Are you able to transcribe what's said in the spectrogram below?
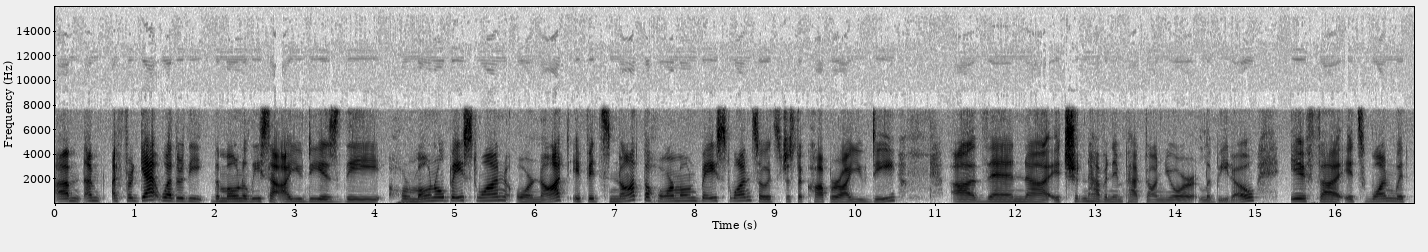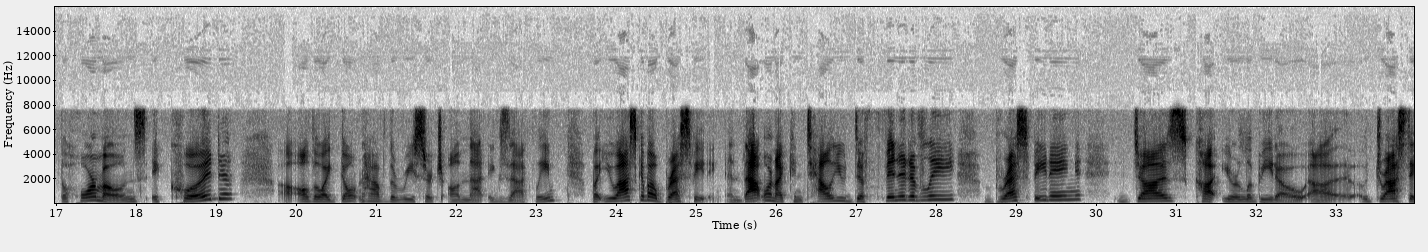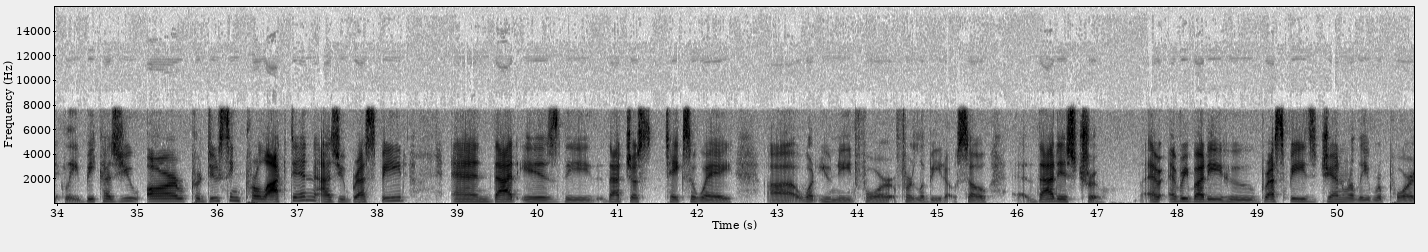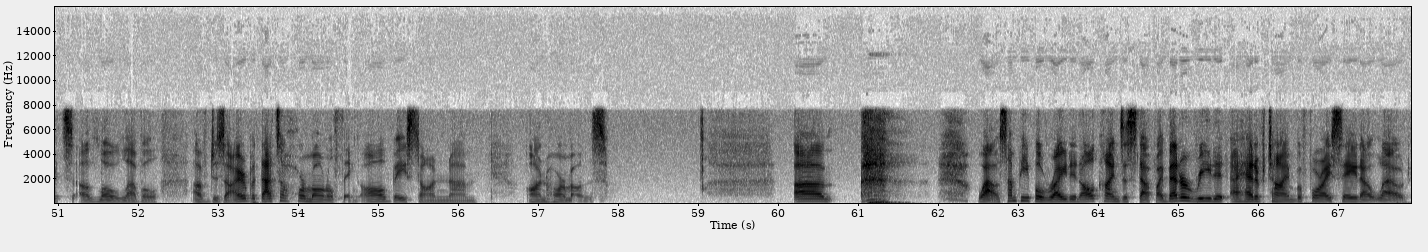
um, I forget whether the, the Mona Lisa IUD is the hormonal based one or not. If it's not the hormone based one, so it's just a copper IUD, uh, then uh, it shouldn't have an impact on your libido. If uh, it's one with the hormones, it could. Uh, although I don't have the research on that exactly. But you ask about breastfeeding, and that one I can tell you definitively breastfeeding does cut your libido uh, drastically because you are producing prolactin as you breastfeed and that is the that just takes away uh, what you need for for libido so uh, that is true everybody who breastfeeds generally reports a low level of desire, but that's a hormonal thing, all based on um, on hormones. Um, wow, some people write in all kinds of stuff. I better read it ahead of time before I say it out loud.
